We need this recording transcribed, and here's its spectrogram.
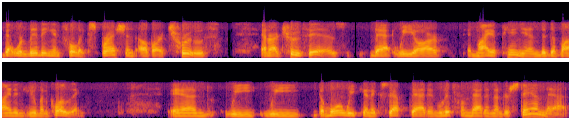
that we're living in full expression of our truth. And our truth is that we are, in my opinion, the divine in human clothing and we we the more we can accept that and live from that and understand that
